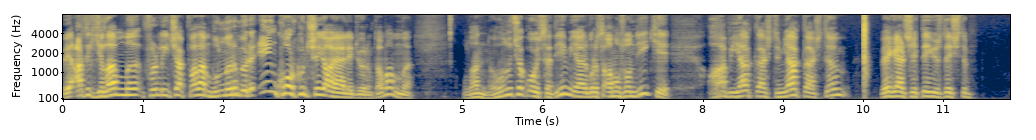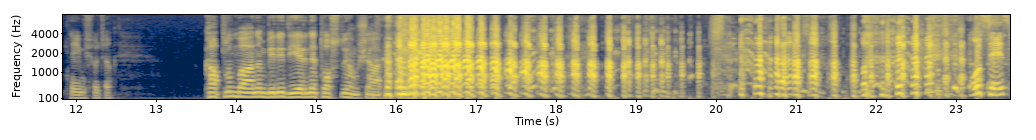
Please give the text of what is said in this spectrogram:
Ve artık yılan mı fırlayacak falan bunların böyle en korkunç şeyi hayal ediyorum tamam mı? Ulan ne olacak oysa değil mi? Yani burası Amazon değil ki. Abi yaklaştım yaklaştım ve gerçekle yüzleştim. Neymiş hocam? Kaplumbağanın biri diğerine tosluyormuş abi. O ses,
